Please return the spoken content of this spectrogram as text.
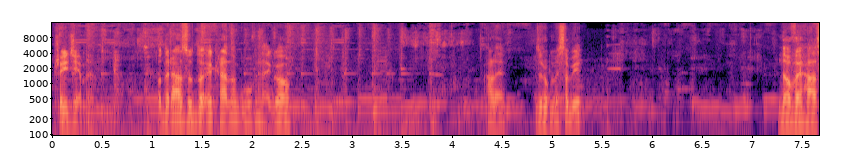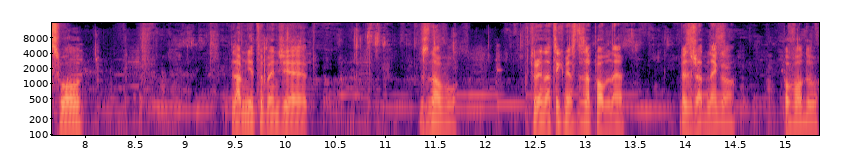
przejdziemy. Od razu do ekranu głównego, ale zróbmy sobie nowe hasło. Dla mnie to będzie znowu, które natychmiast zapomnę, bez żadnego powodu.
